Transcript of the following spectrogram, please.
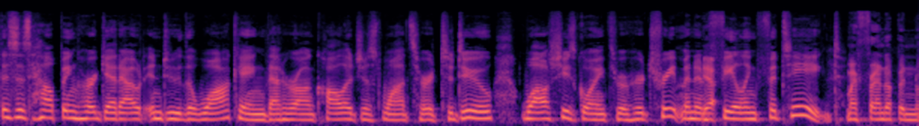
this is helping her get out and do the walking that her oncologist wants her to do while she's going through her treatment and feeling fatigued. My friend up in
